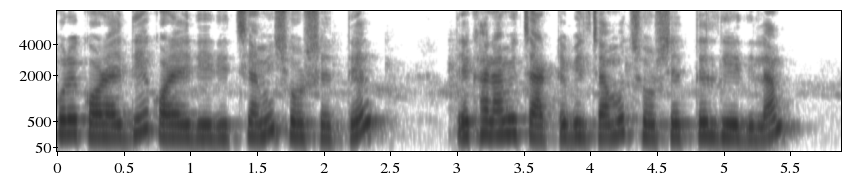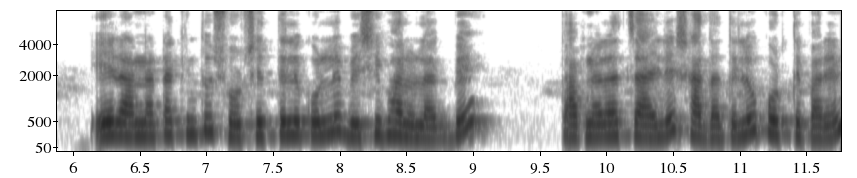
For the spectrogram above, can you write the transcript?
করে কড়াই দিয়ে কড়াই দিয়ে দিচ্ছি আমি সর্ষের তেল। তো এখানে আমি চার টেবিল চামচ সর্ষের তেল দিয়ে দিলাম। এই রান্নাটা কিন্তু সর্ষের তেলে করলে বেশি ভালো লাগবে। তো আপনারা চাইলে সাদা তেলেও করতে পারেন।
